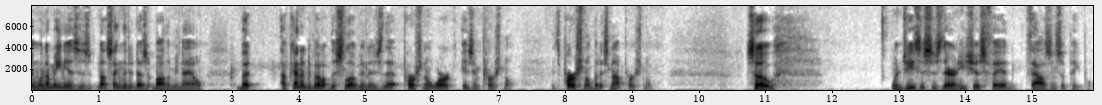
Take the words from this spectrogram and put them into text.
and what I mean is, is not saying that it doesn't bother me now, but I've kind of developed this slogan is that personal work isn't personal. It's personal, but it's not personal. So when Jesus is there and he's just fed thousands of people,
